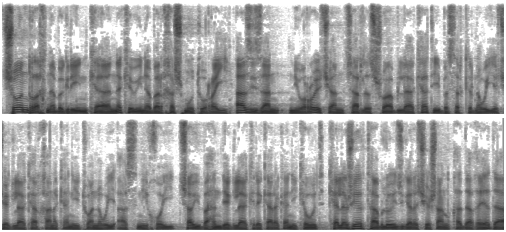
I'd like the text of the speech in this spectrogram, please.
چۆن ڕەخنە بگرین کە نەکەوینە بەر خەشم و توڕەیی؟ ئازیزان، نیوەڕۆیەکیان چارلز شواب لە کاتی بەسەرکردنەوەی یەکێک لە کارخانەکانی توانەوەی ئاسنی خۆی چاوی بە هەندێک لە کرێکارەکانی کەوت کە لە ژێر تابلۆی جگەرەکێشان قەدەغەیەدا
